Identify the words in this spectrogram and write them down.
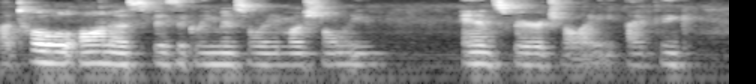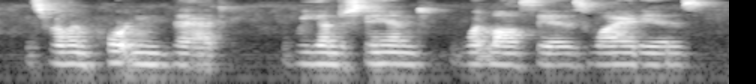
a toll on us physically, mentally, emotionally, and spiritually. I think it's real important that we understand what loss is, why it is,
